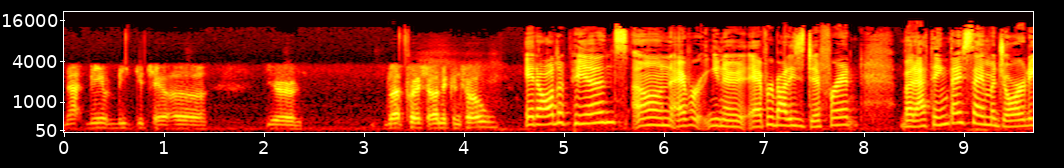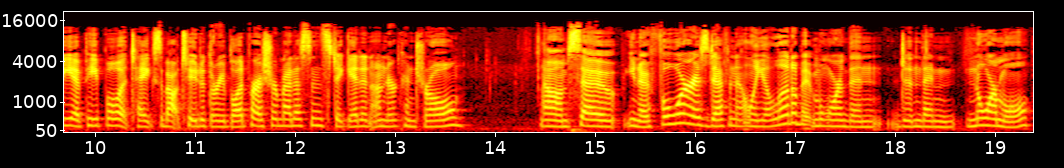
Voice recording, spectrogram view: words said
not being able to get your uh your blood pressure under control? It all depends on every, you know, everybody's different, but I think they say majority of people it takes about two to three blood pressure medicines to get it under control. Um, so you know, four is definitely a little bit more than than, than normal.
